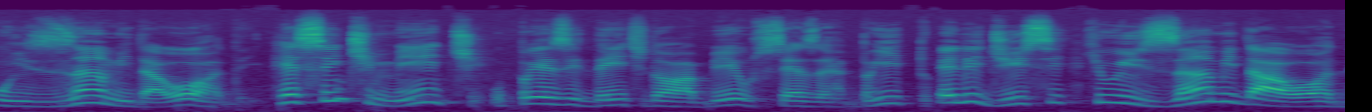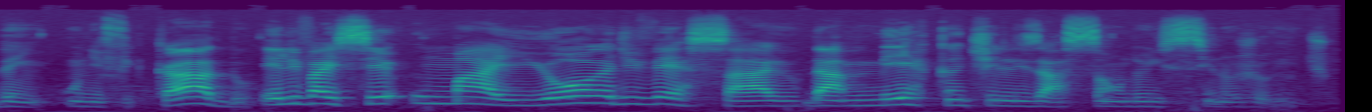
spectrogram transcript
o exame da ordem? Recentemente, o presidente da OAB, o César Brito, ele disse que o exame da ordem unificado, ele vai ser o maior adversário da mercantilização do ensino jurídico.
